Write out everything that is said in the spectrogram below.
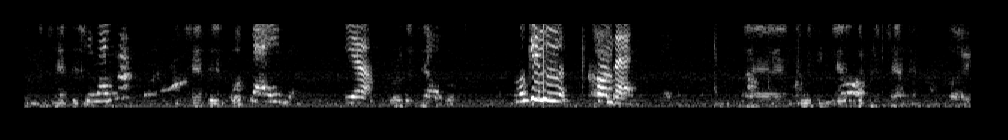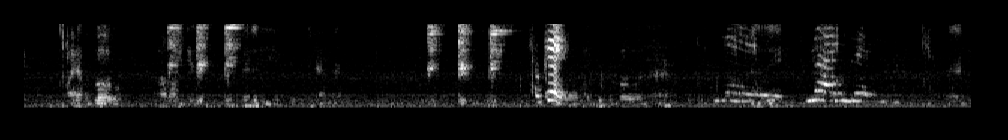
some enchanted Should I pass it? enchanted books. Yeah. Where are the enchanted books? Look in combat. And then we can get different enchantments. Like I have a bow, and I want to get infinity enchantment. Okay. So I'm gonna put the bow in there. Yay. Infinity. And to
